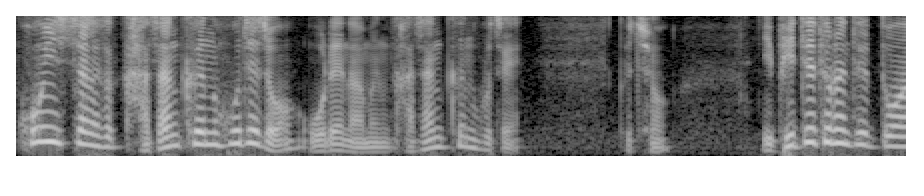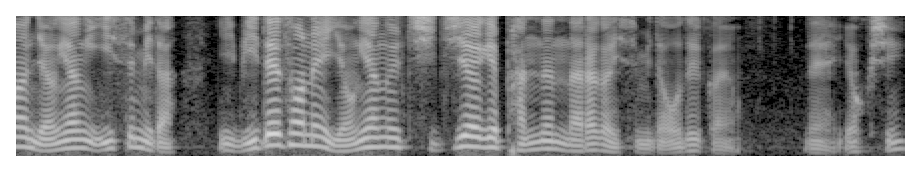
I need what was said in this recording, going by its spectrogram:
코인 시장에서 가장 큰 호재죠. 올해 남은 가장 큰 호재. 그렇죠? 이 비트토렌트 또한 영향이 있습니다. 이 미대선의 영향을 지지하게 받는 나라가 있습니다. 어딜까요? 네, 역시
